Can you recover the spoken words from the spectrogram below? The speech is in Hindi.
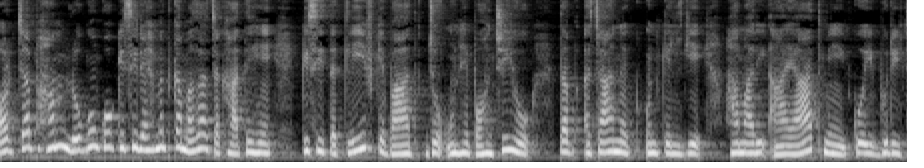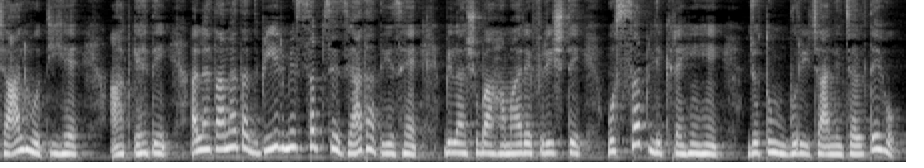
और जब हम लोगों को किसी रहमत का मज़ा चखाते हैं, किसी तकलीफ़ के बाद जो उन्हें पहुँची हो, तब अचानक उनके लिए हमारी आयात में कोई बुरी चाल होती है। आप कह दें, अल्लाह ताला तदबीर में सबसे ज़्यादा तेज़ है। बिलाशुबा हमारे फरिश्ते वो सब लिख रहे हैं जो तुम बुरी चालें चलते हो।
